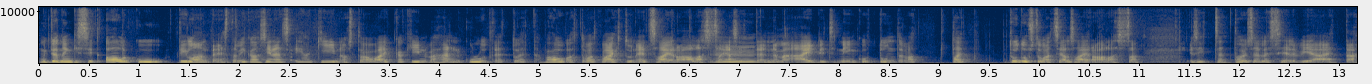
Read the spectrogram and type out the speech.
mutta jotenkin sit alkutilanteesta, mikä on sinänsä ihan kiinnostava, vaikkakin vähän kulutettu, että vauvat ovat vaihtuneet sairaalassa mm. ja sitten nämä äidit niinku tuntevat tai tutustuvat siellä sairaalassa. Ja sitten sen toiselle selviää, että,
